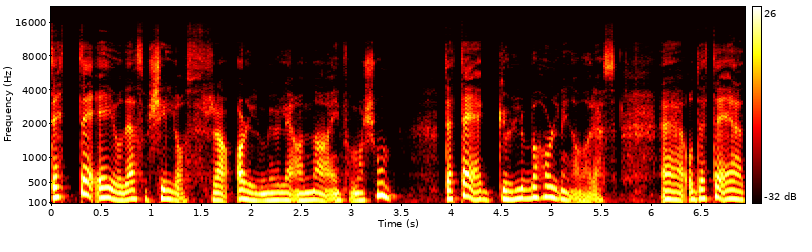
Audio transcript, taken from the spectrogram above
Dette er jo det som skiller oss fra all mulig annen informasjon. Dette er gullbeholdninga vår. Eh, og dette er,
